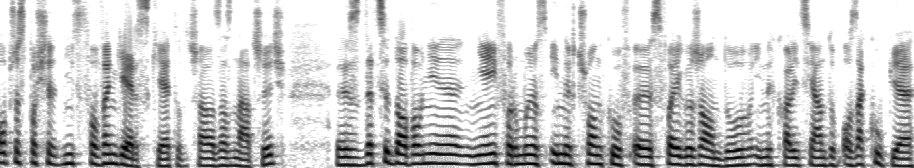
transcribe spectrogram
poprzez pośrednictwo węgierskie, to trzeba zaznaczyć, zdecydował, nie, nie informując innych członków e, swojego rządu, innych koalicjantów o zakupie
